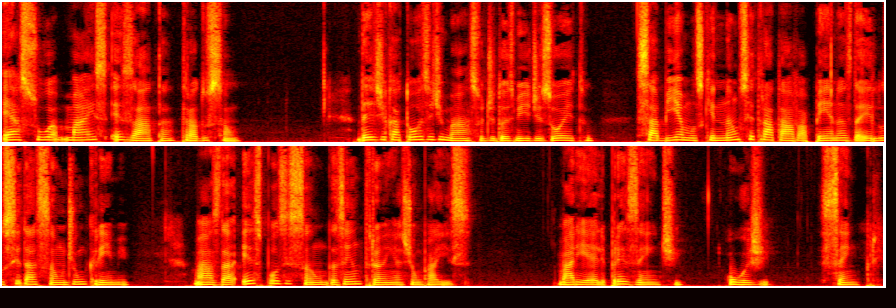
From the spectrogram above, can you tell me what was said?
é a sua mais exata tradução. Desde 14 de março de 2018, sabíamos que não se tratava apenas da elucidação de um crime, mas da exposição das entranhas de um país. Marielle presente, hoje, sempre.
